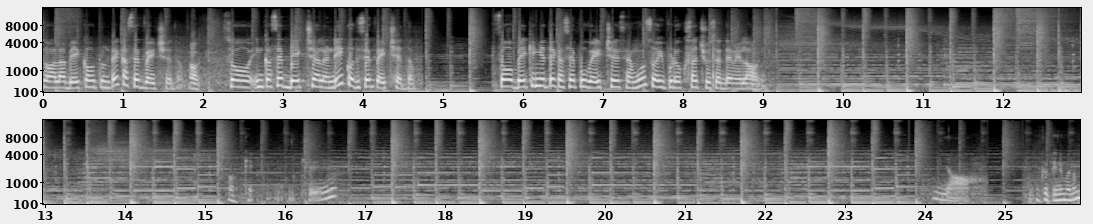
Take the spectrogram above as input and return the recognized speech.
సో అలా బేక్ అవుతుంటే కాసేపు వెయిట్ చేద్దాం. ఓకే సో ఇంకాసేపు బేక్ చేయాలండి కొద్దిసేపు వెయిట్ చేద్దాం. సో బేకింగ్ అయితే కాసేపు వెయిట్ చేసాము సో ఇప్పుడు ఒకసారి చూసేద్దాం ఎలా ఉంది. ఓకే ఓకే యా ఇంకా దీన్ని మనం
